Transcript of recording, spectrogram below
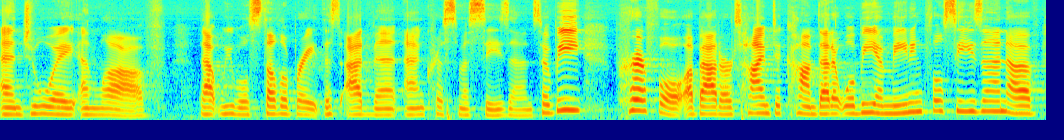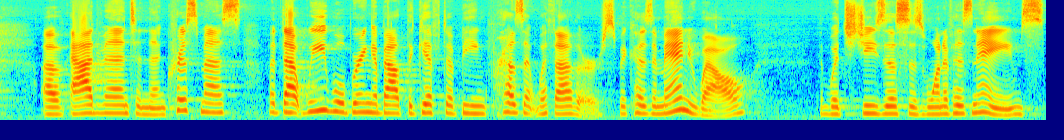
and joy and love that we will celebrate this Advent and Christmas season. So be prayerful about our time to come, that it will be a meaningful season of, of Advent and then Christmas, but that we will bring about the gift of being present with others. Because Emmanuel, which Jesus is one of his names,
